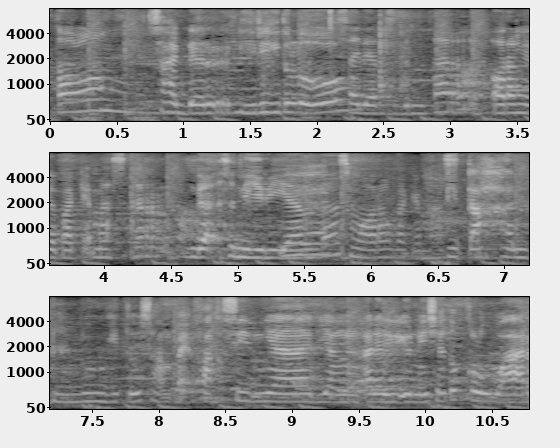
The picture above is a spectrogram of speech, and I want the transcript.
tolong. Sadar diri gitu loh. Sadar sebentar orang nggak pakai masker nggak sendirian. Iya. semua orang pakai masker. Ditahan dulu gitu sampai vaksinnya yang ada di Indonesia tuh keluar.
